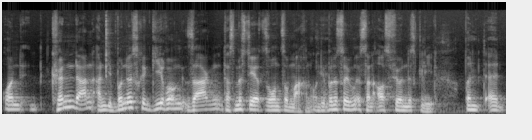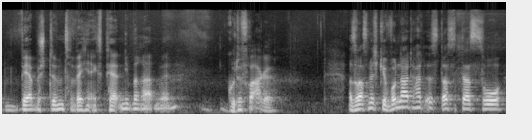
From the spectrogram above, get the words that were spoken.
und können dann an die Bundesregierung sagen, das müsst ihr jetzt so und so machen. Und die Bundesregierung ist dann ausführendes Glied. Und äh, wer bestimmt, für welchen Experten die beraten werden? Gute Frage. Also was mich gewundert hat, ist, dass das so,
